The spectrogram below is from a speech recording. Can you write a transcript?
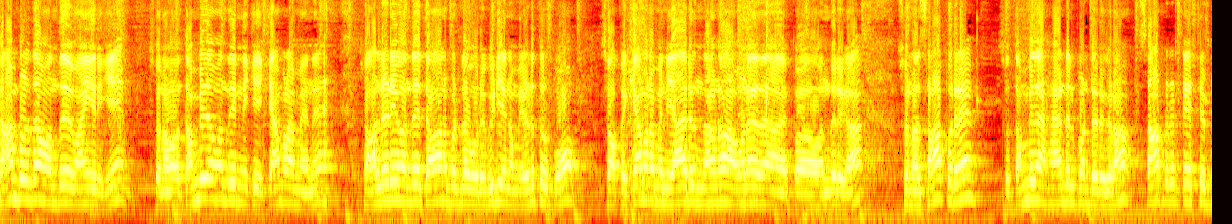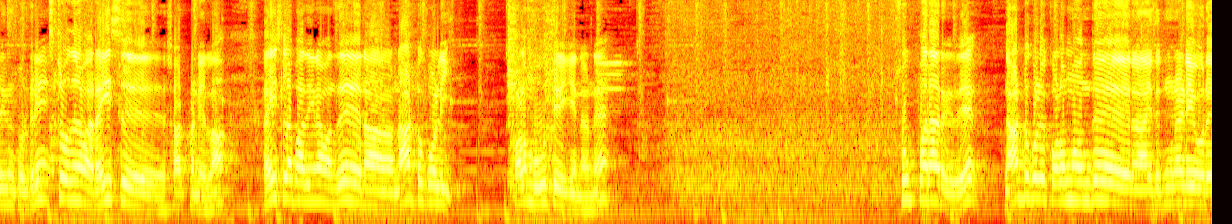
சாம்பிள் தான் வந்து வாங்கியிருக்கேன். ஸோ நம்ம தம்பி தான் வந்து இன்றைக்கி கேமராமேனு ஸோ ஆல்ரெடி வந்து தேவானப்பட்ட ஒரு வீடியோ நம்ம எடுத்திருப்போம். ஸோ அப்போ கேமராமேன் யார் இருந்தாலும் அவனே தான் இப்போ வந்திருக்கான். ஸோ நான் சாப்பிட்றேன். ஸோ தம்பி தான் ஹேண்டில் பண்ணிட்டு இருக்கிறான். சாப்பிட்ற டேஸ்ட் எப்படின்னு சொல்கிறேன் ஃபஸ்ட்டு வந்து நம்ம ரைஸ் ஸ்டார்ட் பண்ணிடலாம். ரைஸில் பார்த்தீங்கன்னா வந்து நான் நாட்டுக்கோழி குழம்பு ஊற்றிருக்கேன் நான். சூப்பராக இருக்குது. நாட்டுக்கோழி குழம்பு வந்து நான் இதுக்கு முன்னாடி ஒரு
